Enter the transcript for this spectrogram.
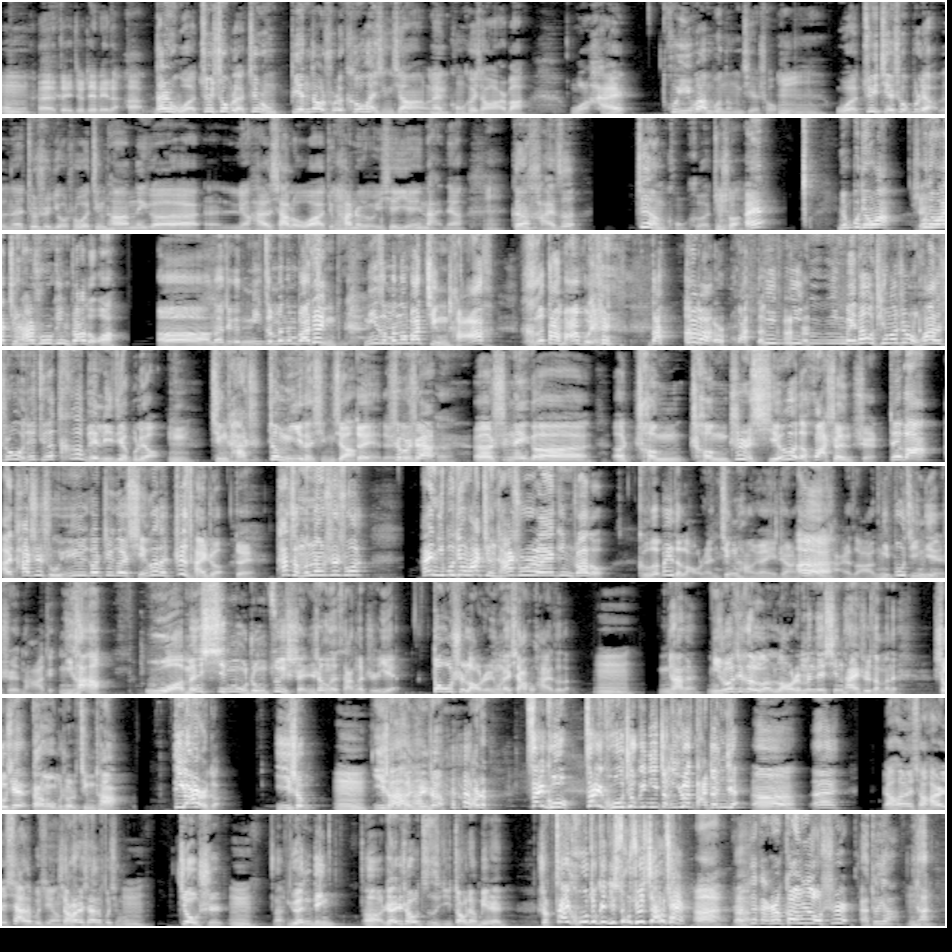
嗯，哎，对，就这类的啊。但是我最受不了这种编造出来科幻形象来嗯恐吓小孩吧，我还退一万步能接受。嗯嗯我最接受不了的呢，就是有时候我经常那个呃领孩子下楼啊，就看着有一些爷爷奶奶啊，嗯跟孩子这样恐吓，就说嗯：“哎，你不听话，不听话，警察叔叔给你抓走啊嗯。啊，那这个你怎么能把警你怎么能把警察和大马鬼大 对吧画！”的？你你你，每当我听到这种话的时候，我就觉得特别理解不了。嗯，警察是正义的形象，对对，是不是？嗯，呃，是那个呃惩惩治邪恶的化身，是对吧？哎，他是属于一个这个邪恶的制裁者，对。他怎么能是说，哎，你不听话，警察叔叔来给你抓走？隔辈的老人经常愿意这样教育孩子啊！你不仅仅是拿这，你看啊，我们心目中最神圣的三个职业，都是老人用来吓唬孩子的。嗯你看看，你说这个老老人们的心态是怎么的？首先，刚刚我们说了警察，第二个医生，嗯，医生很神圣，老师 再哭再哭就给你整医院打针去。嗯，哎，然后小孩就吓得不行，小孩吓得不行了。嗯教师嗯那园丁啊，燃烧自己照亮别人，说再哭就给你送学校去。啊，嗯再赶上告诉你老师，啊，对呀，你看、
